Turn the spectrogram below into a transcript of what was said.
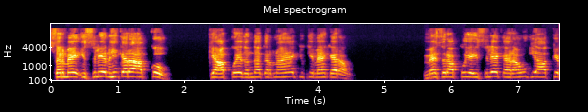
सर, मैं इसलिए नहीं कह रहा आपको कि आपको ये धंधा करना है, क्योंकि मैं कह रहा हूँ। मैं सर आपको ये इसलिए कह रहा हूँ कि आपके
